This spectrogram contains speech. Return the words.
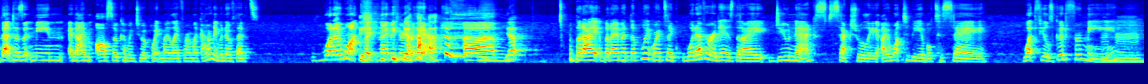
that doesn't mean, and I'm also coming to a point in my life where I'm like, I don't even know if that's what I want, but neither here nor there. Um, Yep. but I but I'm at the point where it's like whatever it is that I do next sexually, I want to be able to say what feels good for me, Mhm.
